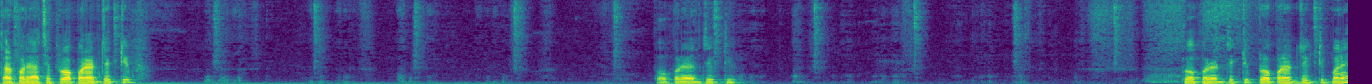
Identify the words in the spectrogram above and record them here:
তারপরে আছে proper adjective proper adjective proper adjective proper adjective মানে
